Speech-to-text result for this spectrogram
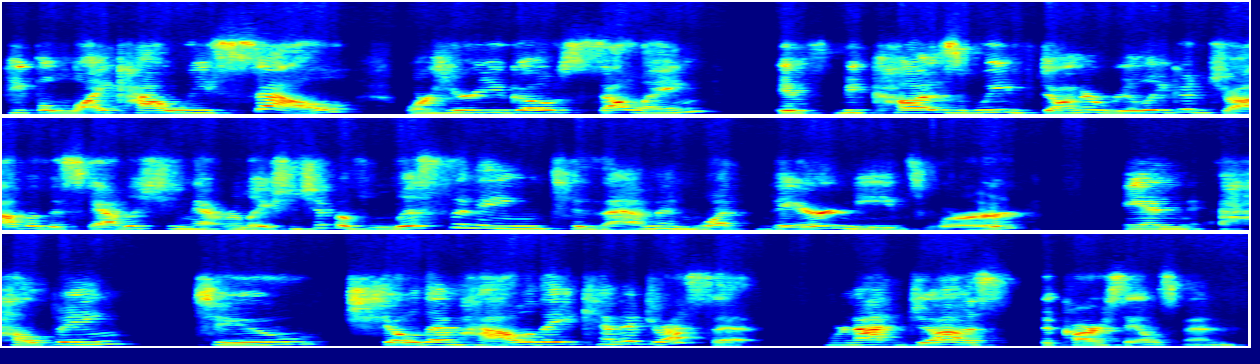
people like how we sell, or here you go selling, it's because we've done a really good job of establishing that relationship, of listening to them and what their needs were, and helping to show them how they can address it. We're not just the car salesman.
